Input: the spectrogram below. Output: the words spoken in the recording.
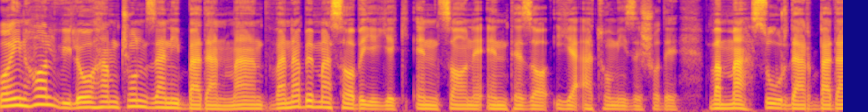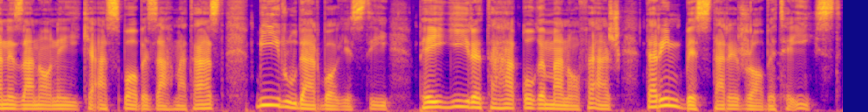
با این حال ویلو همچون زنی بدنمند و نه به مسابه یک انسان انتظاعی اتمیزه شده و محصور در بدن زنانهی که اسباب زحمت است بی رو در بایستی پیگیر تحقق منافعش در این بستر رابطه است.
